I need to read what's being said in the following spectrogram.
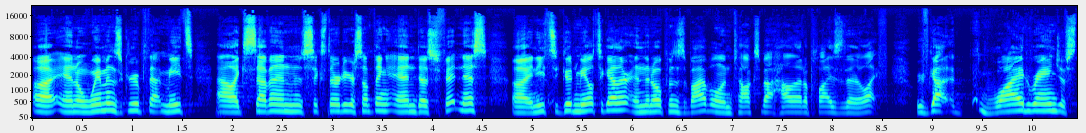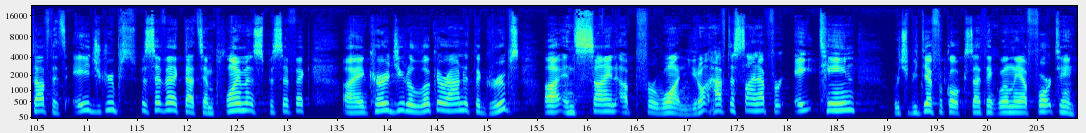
uh, and a women's group that meets at like seven, six thirty or something, and does fitness uh, and eats a good meal together, and then opens the Bible and talks about how that applies to their life. We've got a wide range of stuff that's age group specific, that's employment specific. I encourage you to look around at the groups uh, and sign up for one. You don't have to sign up for 18 which would be difficult because I think we only have 14.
